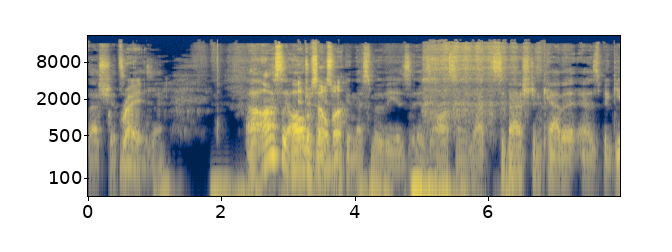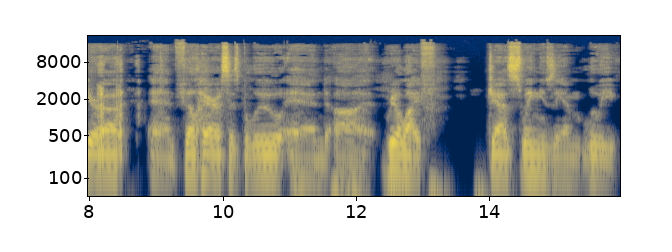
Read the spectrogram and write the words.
That shit's Right. amazing. Uh, honestly, all Idris the voice Elba. work in this movie is is awesome. We got Sebastian Cabot as Bagheera and Phil Harris as Baloo, and uh, real life jazz swing museum Louis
